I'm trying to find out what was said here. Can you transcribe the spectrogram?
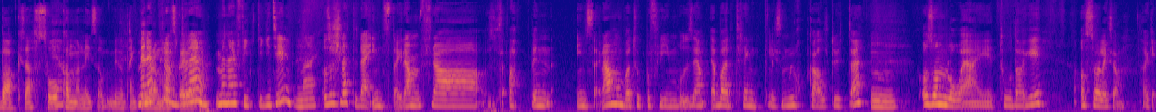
bak seg. Så Ja. kan man liksom begynne å tenke Men hvordan man skal gjøre det, Men jeg prøvde det, men jeg fikk det ikke til. Nei. Og så slettet jeg Instagram fra appen Instagram og bare tok på flymodus. Jeg, jeg bare trengte liksom lukke alt ute. Mm. Og sånn lå jeg i to dager. Og så liksom OK,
